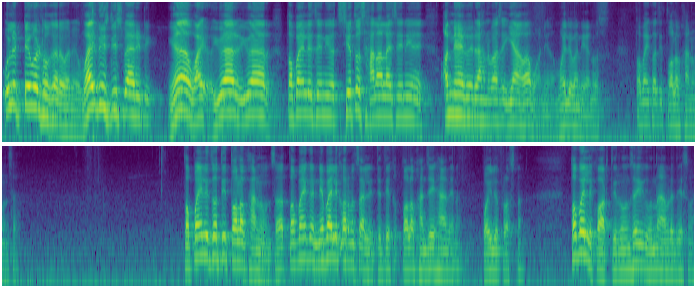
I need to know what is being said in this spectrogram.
उसले टेबल ठोकेर भने वाइ दिस डिस्प्यारिटी यहाँ वाइ युआर युआर तपाईँले चाहिँ नि यो सेतो छालालाई चाहिँ नि अन्याय गरिराख्नु भएको छ यहाँ वा भन्यो। मैले भने हेर्नुहोस् तपाईँ कति तलब खानुहुन्छ? तपाईँले जति तलब खानुहुन्छ तपाईँको नेपाली कर्मचारीले त्यति तलब खान्छ खाँदैन। पहिलो प्रश्न। तपाईँले कर तिर्नुहुन्छ कि हुन्न हाम्रो देशमा?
